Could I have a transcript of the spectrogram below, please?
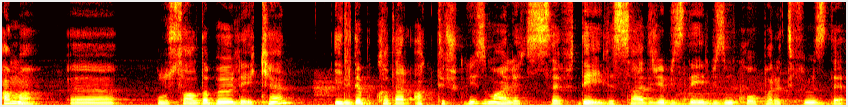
Ama e, ulusalda böyleyken ilde bu kadar aktif miyiz? Maalesef değiliz. Sadece biz değil, bizim kooperatifimizde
